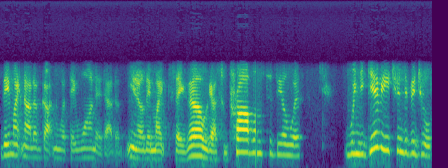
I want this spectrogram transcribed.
they might not have gotten what they wanted out of you know they might say oh we got some problems to deal with when you give each individual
